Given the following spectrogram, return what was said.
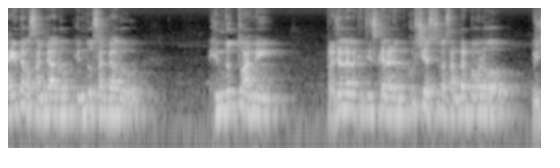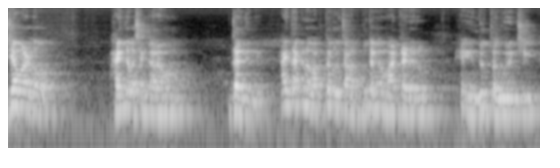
హైందవ సంఘాలు హిందూ సంఘాలు హిందుత్వాన్ని ప్రజలకి తీసుకెళ్ళడానికి కృషి చేస్తున్న సందర్భంలో విజయవాడలో హైందవ శంకారావం జరిగింది. అయితే అక్కడ వక్తలు చాలా అద్భుతంగా మాట్లాడారు. హిందుత్వం గురించి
